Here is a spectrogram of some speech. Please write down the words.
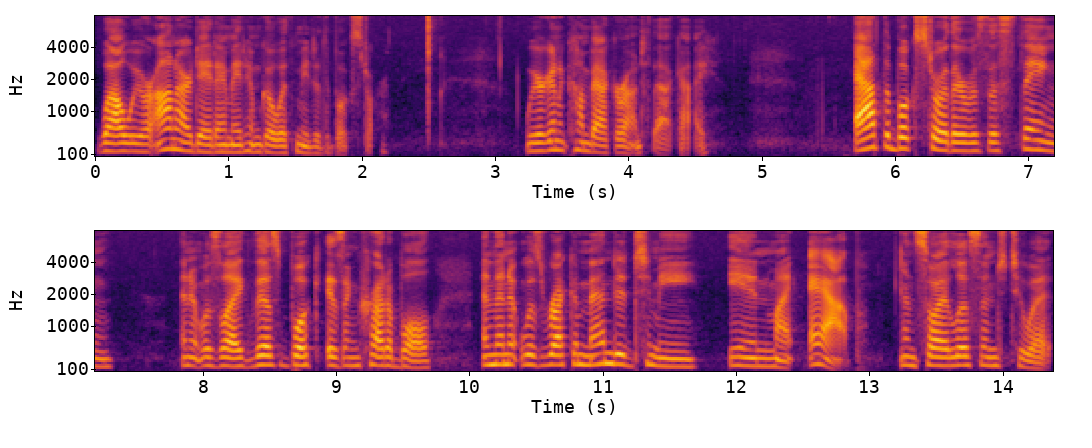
while we were on our date, I made him go with me to the bookstore. We were going to come back around to that guy. At the bookstore, there was this thing, and it was like, "This book is incredible," and then it was recommended to me in my app, and so I listened to it.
